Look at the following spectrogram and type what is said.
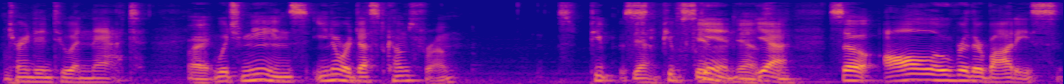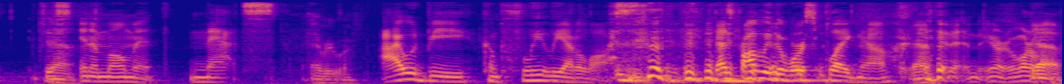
hmm. turned into a gnat right, which means you know where dust comes from S- peop- s- Yeah, people's skin, skin, yeah, skin. so all over their bodies just Yeah. in a moment gnats everywhere. I would be completely at a loss. That's probably the worst plague now. Yeah. You know, one of Yeah.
